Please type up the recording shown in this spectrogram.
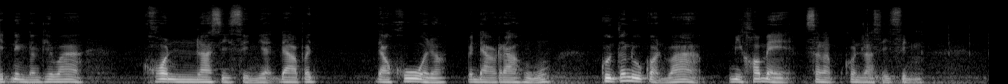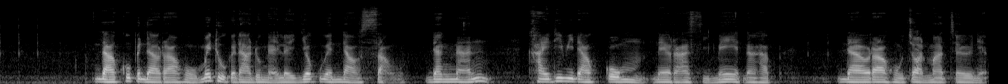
นิดนึงตรงที่ว่า คนราศีสิงห์เนี่ยดาวไปดาวคู่เนาะเป็นดาวราหู คุณต้องดูก่อนว่ามีข้อแม้สำหรับคนราศีสิงห์ดาวคู่เป็นดาวราหู ไม่ถูกกับดาวดวงไหนเลย ยกเว้นดาวเสาร์ดังนั้น ใครที่มีดาวกุมในราศีเมษนะครับ ดาวราหูจอดมาเจอเนี่ย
